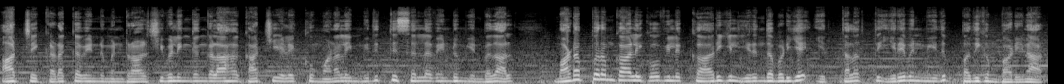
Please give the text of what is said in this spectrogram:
ஆற்றை கடக்க வேண்டுமென்றால் சிவலிங்கங்களாக காட்சியளிக்கும் மணலை மிதித்து செல்ல வேண்டும் என்பதால் மடப்புறம் காளி கோவிலுக்கு அருகில் இருந்தபடியே இத்தலத்து இறைவன் மீது பதிகம் பாடினார்.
